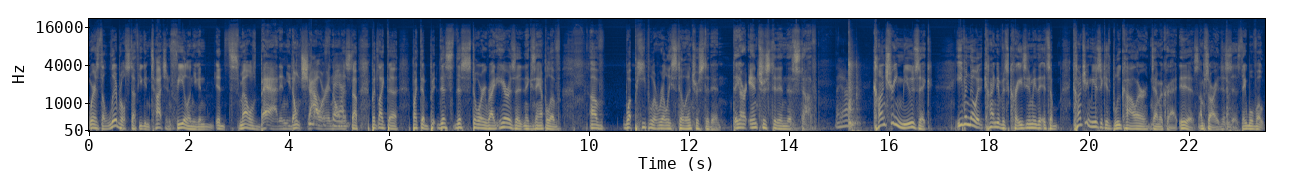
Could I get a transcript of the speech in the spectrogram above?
Whereas the liberal stuff you can touch and feel, and you can it smells bad, and you don't shower Smells and all this stuff. But like the but the this this story right here is an example of of what people are really still interested in. They are interested in this stuff. They are. country music even though it kind of is crazy to me that it's a country music is blue collar democrat. It is. I'm sorry it just is. They will vote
